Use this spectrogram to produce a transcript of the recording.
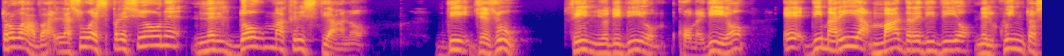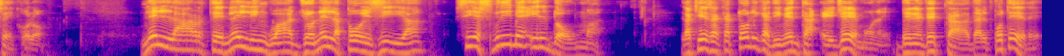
trovava la sua espressione nel dogma cristiano di Gesù, figlio di Dio come Dio, e di Maria, madre di Dio, nel V secolo nell'arte, nel linguaggio, nella poesia si esprime il dogma. La Chiesa cattolica diventa egemone, benedetta dal potere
